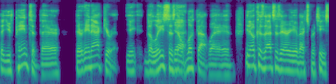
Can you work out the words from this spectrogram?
that you've painted there, they're inaccurate. You, the laces Yeah. don't look that way. And, you know, because that's his area of expertise.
